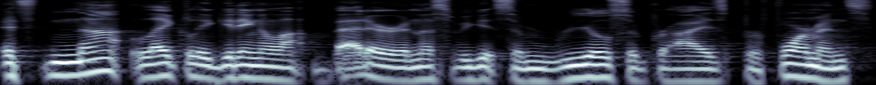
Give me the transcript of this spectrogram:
it's not likely getting a lot better unless we get some real surprise performance.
